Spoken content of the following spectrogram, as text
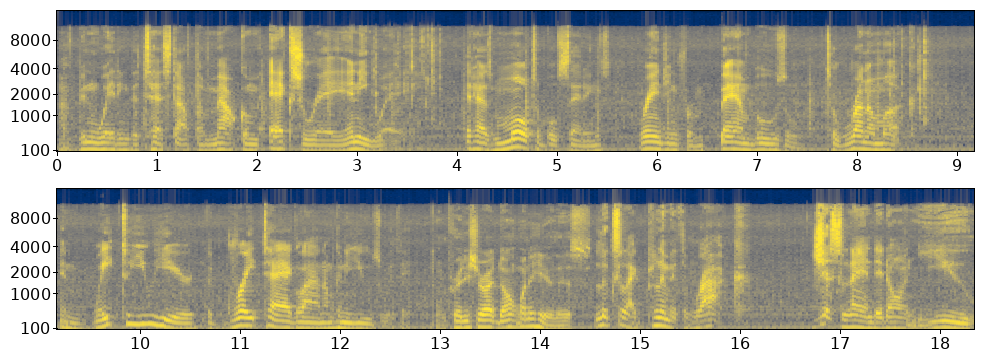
I've been waiting to test out the Malcolm X ray anyway. It has multiple settings, ranging from bamboozle to run amok. And wait till you hear the great tagline I'm gonna use with it. I'm pretty sure I don't want to hear this. Looks like Plymouth Rock just landed on you.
